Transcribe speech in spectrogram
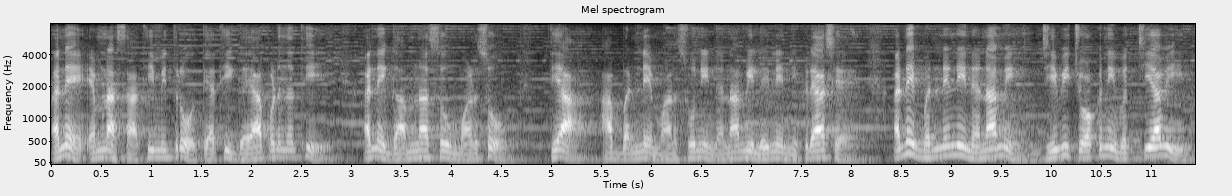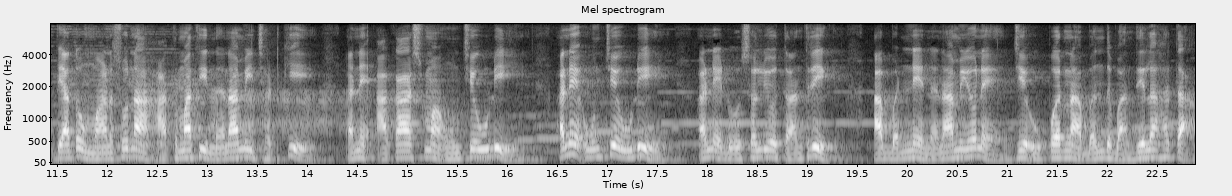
અને એમના સાથી મિત્રો ત્યાંથી ગયા પણ નથી. અને ગામના સૌ માણસો ત્યાં આ બંને માણસોની નનામી લઈને નીકળ્યા છે અને બંનેની નનામી જેવી ચોકની વચ્ચે આવી ત્યાં તો માણસોના હાથમાંથી નનામી ઝટકી અને આકાશમાં ઊંચે ઉડી અને ઊંચે ઉડી અને ડોસલિયો તાંત્રિક આ બંને નનામીઓને જે ઉપરના બંધ બાંધેલા હતા,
